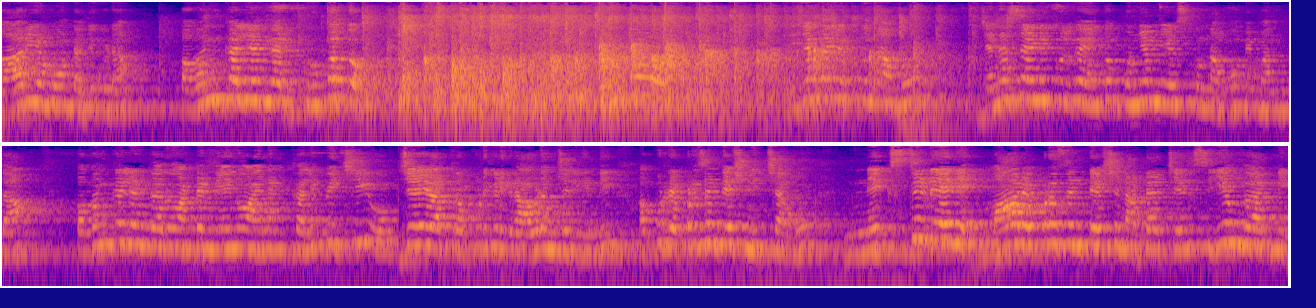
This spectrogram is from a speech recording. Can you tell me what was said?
భారీ అమౌంట్ అది కూడా పవన్ కళ్యాణ్ గారి కృపతో. ఎంతో నిజంగా చెప్తున్నాము. జన సైనికులుగా ఎంతో పుణ్యం చేసుకున్నాము మేమంతా. పవన్ కళ్యాణ్ గారు అంటే నేను ఆయన కల్పించి విజయయాత్ర అప్పుడు ఇక్కడికి రావడం జరిగింది. అప్పుడు రిప్రజెంటేషన్ ఇచ్చాము. నెక్స్ట్ డేనే మా రిప్రజెంటేషన్ అటాచ్ చేసి సీఎం గారిని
